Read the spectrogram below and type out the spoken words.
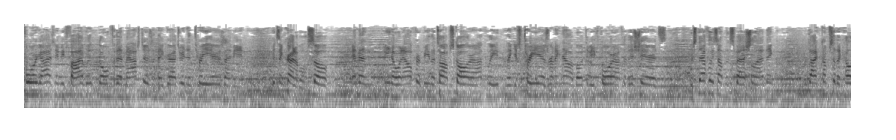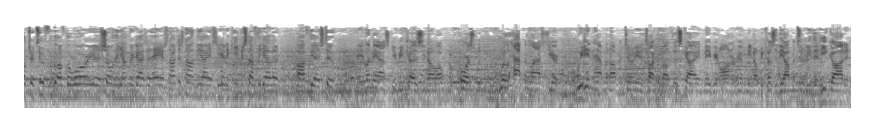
four guys, maybe five, going for their masters, and they graduate in three years. I mean, it's incredible. So, and then you know, with Alfred being the top scholar athlete, I think it's three years running now, about to be four after this year. It's it's definitely something special, and I think that comes to the culture too of the Warriors, showing the younger guys that hey, it's not just on the ice. You got to keep your stuff together off the ice too. Hey, let me ask you because you know, of course, with what happened last year, we didn't have an opportunity to talk about this guy and maybe honor him, you know, because of the opportunity that he got and,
